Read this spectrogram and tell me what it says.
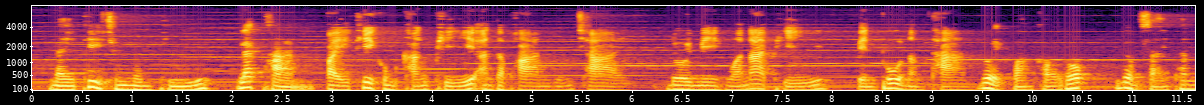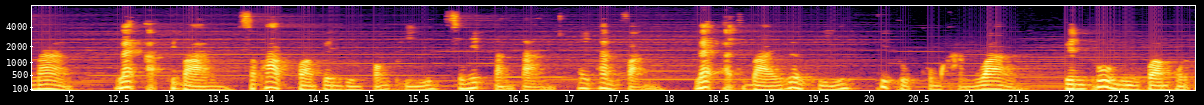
ๆ ในที่ชุมนุมผี และผ่านไปที่คุมขังผีอันตรพานหญิงชาย โดยมีหัวหน้าผีเป็นผู้นำทางด้วยความเคารพเลื่อมใสท่านมาก และอธิบายสภาพความเป็นอยู่ของผีชนิดต่างๆ ให้ท่านฟัง และอธิบายเรื่องผีที่ถูกคุมขังว่า เป็นผู้มีความโหด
